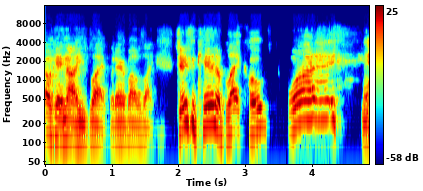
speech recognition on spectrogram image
Okay, no, he's black, but everybody was like, Jason Kidd, a black coach? What?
